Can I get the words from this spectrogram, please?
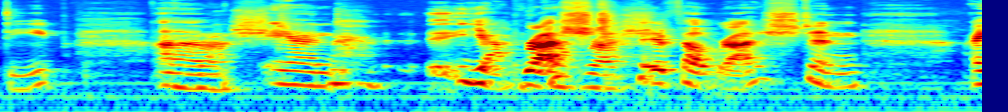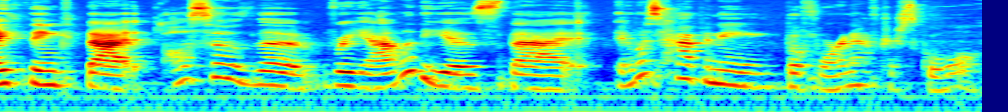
deep. Um, Rushed. And yeah, rushed. rushed. It felt rushed, and I think that also the reality is that it was happening before and after school.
